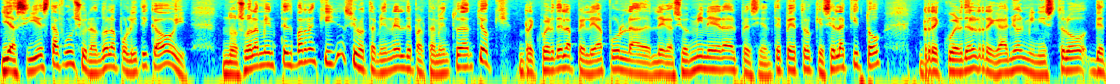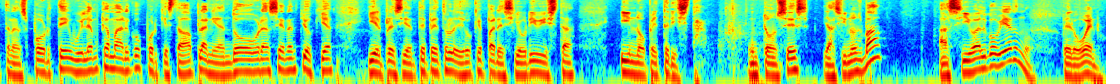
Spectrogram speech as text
Y así está funcionando la política hoy. No solamente es Barranquilla, sino también el departamento de Antioquia. Recuerde la pelea por la delegación minera del presidente Petro que se la quitó. Recuerde el regaño al ministro de Transporte, William Camargo, porque estaba planeando obras en Antioquia y el presidente Petro le dijo que parecía uribista y no petrista. Entonces, y así nos va. Así va el gobierno. Pero bueno,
